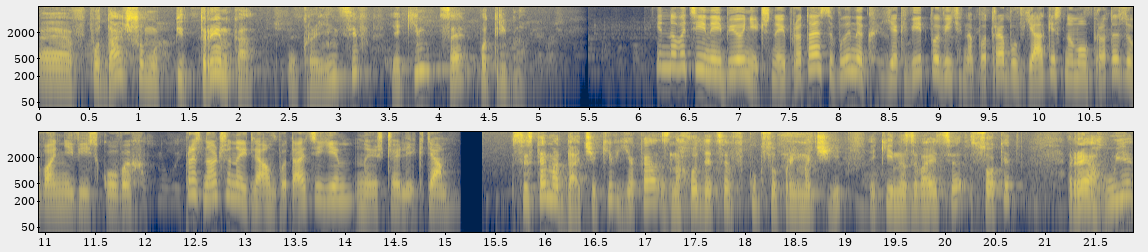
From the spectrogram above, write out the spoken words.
е, в подальшому підтримка українців, яким це потрібно. Інноваційний біонічний протез виник як відповідь на потребу в якісному протезуванні військових, призначений для ампутації нижче ліктя. Система датчиків, яка знаходиться в куксоприймачі, який називається сокет, реагує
